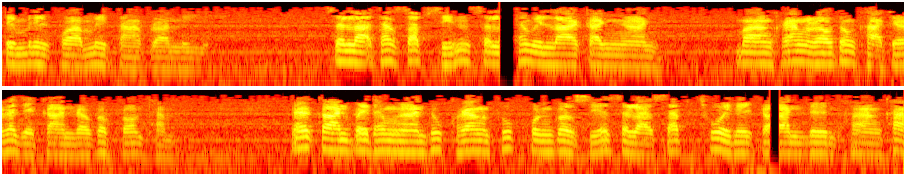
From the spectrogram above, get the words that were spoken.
เต็มไปด้วยความเมตตาปราณีสละทั้งทรัพย์สินสละทั้งเวลาการงาน บางครั้งเราต้องขาดจากราชการเราก็พร้อมทำ และการไปทำงานทุกครั้งทุกคนก็เสียสละทรัพย์ช่วยในการเดินทางค่า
